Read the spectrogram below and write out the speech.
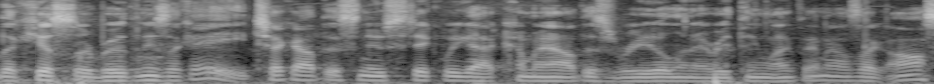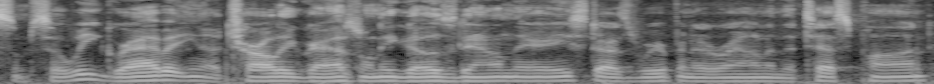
the Kistler booth, and he's like, "Hey, check out this new stick we got coming out, this reel and everything like that." And I was like, "Awesome!" So we grab it. You know, Charlie grabs when he goes down there. He starts ripping it around in the test pond,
